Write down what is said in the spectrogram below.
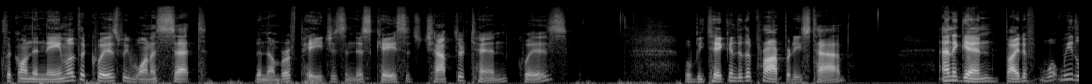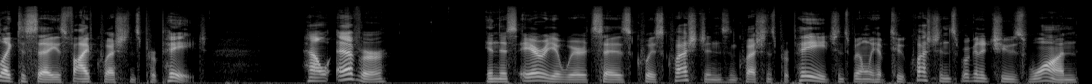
Click on the name of the quiz we want to set the number of pages. In this case, it's Chapter 10 Quiz. We'll be taken to the Properties tab. And again, by what we'd like to say is five questions per page. However, in this area where it says quiz questions and questions per page, since we only have two questions, we're going to choose one.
